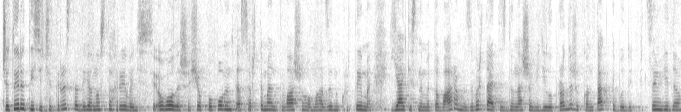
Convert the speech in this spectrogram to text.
4390 гривень всього лише, щоб поповнити асортимент вашого магазину крутими якісними товарами. Звертайтесь до нашого відділу продажу, контакти будуть під цим відео.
